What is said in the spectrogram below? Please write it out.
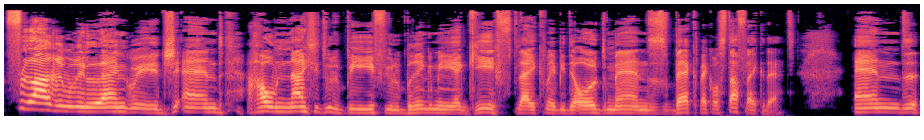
flowery language and how nice it will be if you'll bring me a gift, like maybe the old man's backpack or stuff like that. And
